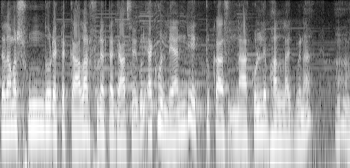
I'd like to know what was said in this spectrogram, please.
তাহলে আমার সুন্দর একটা কালারফুল একটা গাছ হয়ে গেল। এখন ল্যান্ডে একটু কাজ না করলে ভালো লাগবে না। হ্যাঁ।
